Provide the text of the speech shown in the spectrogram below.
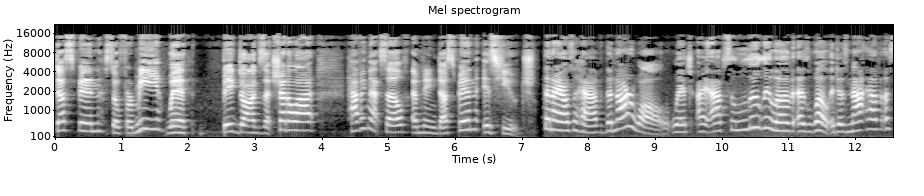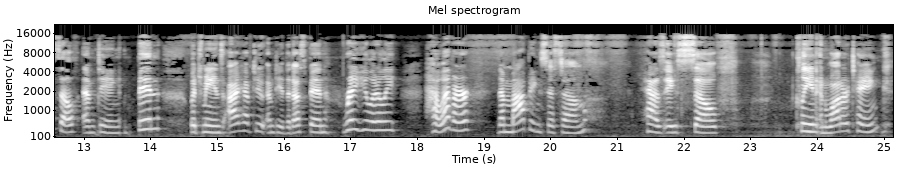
dustbin. So for me, with big dogs that shed a lot, having that self-emptying dustbin is huge. Then I also have the Narwal, which I absolutely love as well. It does not have a self-emptying bin, which means I have to empty the dustbin regularly. However, the mopping system has a self clean and water tank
